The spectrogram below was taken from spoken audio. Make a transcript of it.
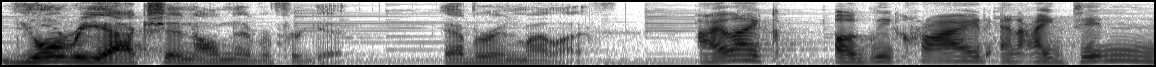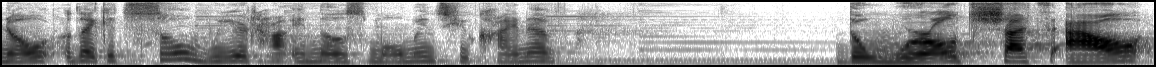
your reaction, I'll never forget, ever in my life. I like ugly cried and I didn't know like it's so weird how in those moments you kind of the world shuts out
